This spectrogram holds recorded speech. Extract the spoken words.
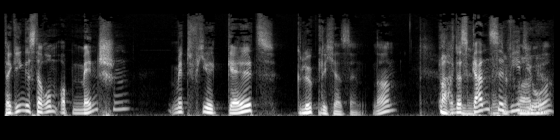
Da ging es darum, ob Menschen mit viel Geld glücklicher sind. Ne? Ach, Und das ganze Video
